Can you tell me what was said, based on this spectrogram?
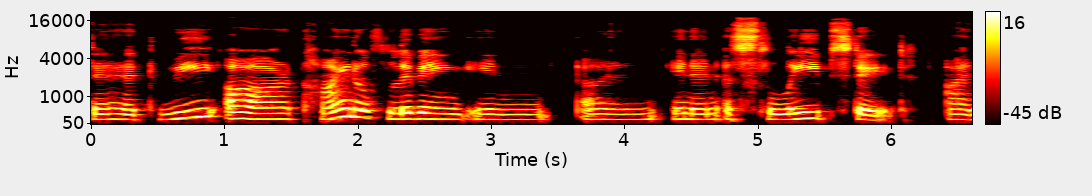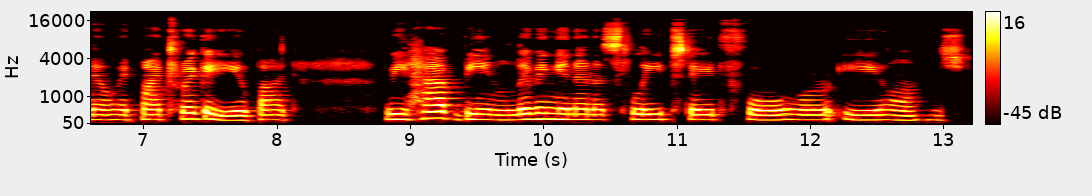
that we are kind of living in an, in an asleep state. I know it might trigger you, but we have been living in an asleep state for eons,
